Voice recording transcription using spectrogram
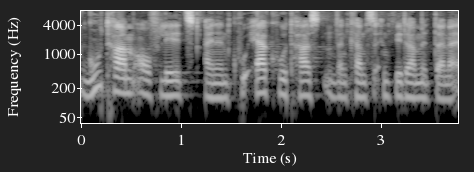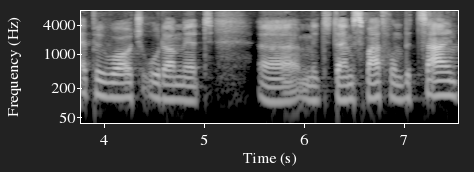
Guthaben auflädst, einen QR-Code hast und dann kannst du entweder mit deiner Apple Watch oder mit, äh, mit deinem Smartphone bezahlen.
